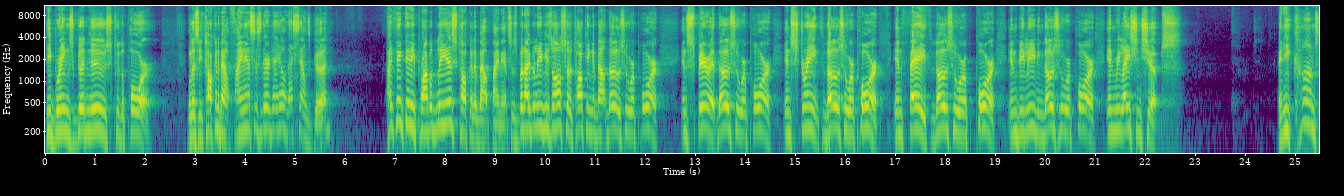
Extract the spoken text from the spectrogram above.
He brings good news to the poor. Well, is he talking about finances there, Dale? That sounds good. I think that he probably is talking about finances, but I believe he's also talking about those who are poor in spirit, those who are poor in strength, those who are poor in faith, those who are poor in believing, those who are poor in relationships. And he comes,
